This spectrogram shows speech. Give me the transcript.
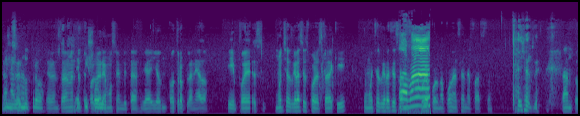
en algún otro. Eventualmente te volveremos a invitar. Ya hay otro planeado. Y pues, muchas gracias por estar aquí. Y muchas gracias a por no ponerse nefasto. Cállate. Tanto.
